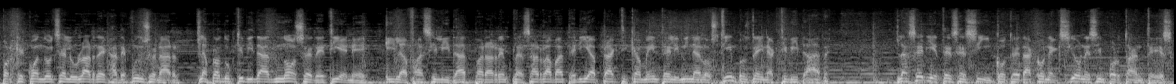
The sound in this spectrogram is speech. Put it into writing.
Porque cuando el celular deja de funcionar, la productividad no se detiene y la facilidad para reemplazar la batería prácticamente elimina los tiempos de inactividad. La serie TC5 te da conexiones importantes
